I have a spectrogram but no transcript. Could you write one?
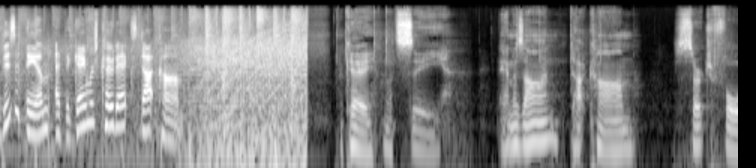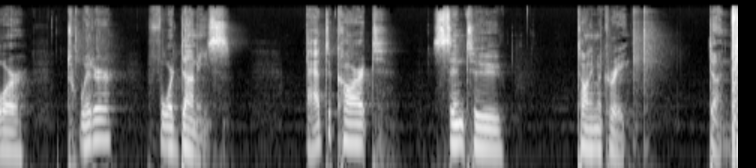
Visit them at thegamerscodex.com. Okay, let's see. Amazon.com. Search for Twitter for Dummies. Add to cart. Send to Tony McCree. Done.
